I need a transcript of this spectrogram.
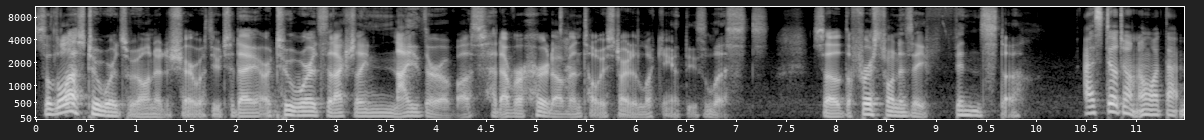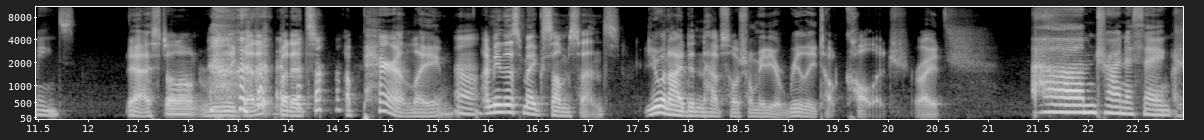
So, the last two words we wanted to share with you today are two words that actually neither of us had ever heard of until we started looking at these lists. So, the first one is a finsta. I still don't know what that means. Yeah, I still don't really get it, but it's apparently, oh. I mean, this makes some sense. You and I didn't have social media really till college, right? I'm trying to think. I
